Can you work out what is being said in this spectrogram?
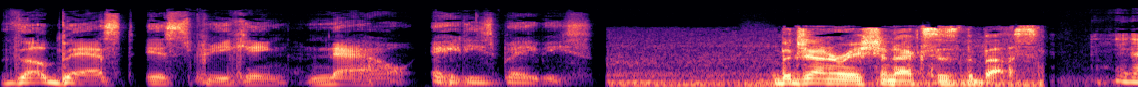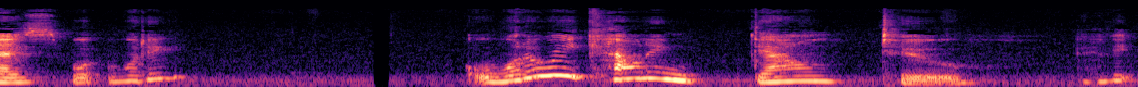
the best is speaking now, 80s babies. But Generation X is the best. Hey guys, what, what are you, what are we counting down to? Have you,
